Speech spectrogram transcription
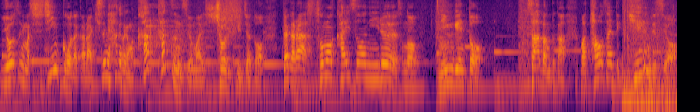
要するにまあ主人公だからキスミ博士がまあか勝つんですよ、まあ、正直言っちゃうと。だからその階層にいるその人間とサーバントが、まあ、倒されて消えるんですよ。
